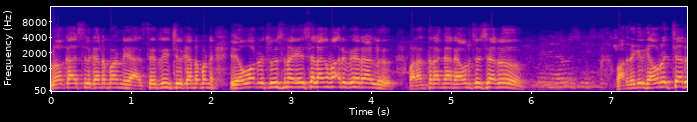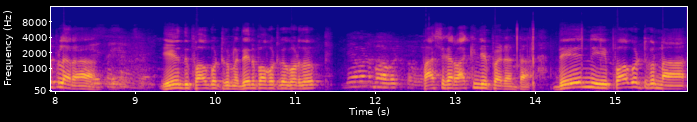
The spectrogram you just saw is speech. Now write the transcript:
లోకాశలు కనపడినాయా? శరీరీచులు కనపడి ఎవరు చూసినా వేసేలాగా మారిపోయారు వాళ్ళు? వారి అంతరంగాన్ని ఎవరు చూశారు? వారి దగ్గరికి ఎవరు వచ్చారు పిల్లరా? ఏది పోగొట్టుకున్నా? దేన్ని పోగొట్టుకోకూడదు? పాస్టర్ గారు వాక్యం చెప్పాడంట. దేన్ని పోగొట్టుకున్నా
